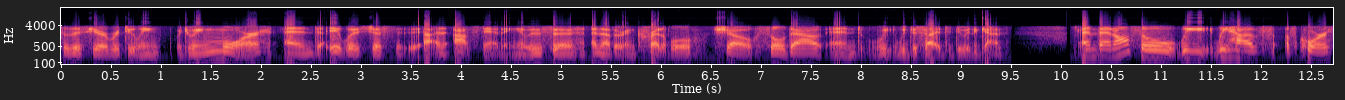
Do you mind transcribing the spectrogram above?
So this year we're doing we're doing more, and it was just outstanding. It was a, another incredible show, sold out, and we, we decided to do it again. And then also we we have, of course,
